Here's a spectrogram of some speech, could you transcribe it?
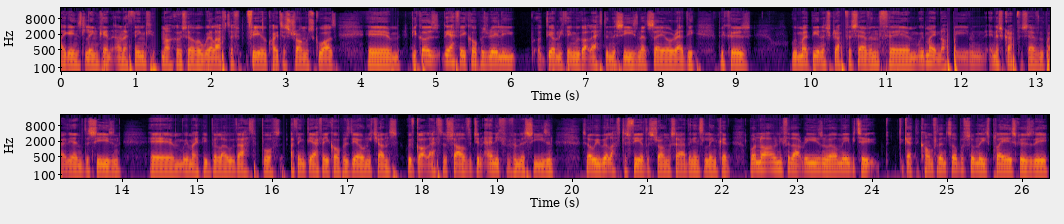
against Lincoln, and I think Marco Silva will have to feel quite a strong squad um, because the FA Cup is really the only thing we've got left in the season, I'd say already, because we might be in a scrap for seventh. Um, we might not be even in a scrap for seventh by the end of the season. Um, we might be below that, but I think the FA Cup is the only chance we've got left of salvaging anything from the season. So we will have to feel the strong side against Lincoln, but not only for that reason. Well, maybe to to get the confidence up of some of these players because they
